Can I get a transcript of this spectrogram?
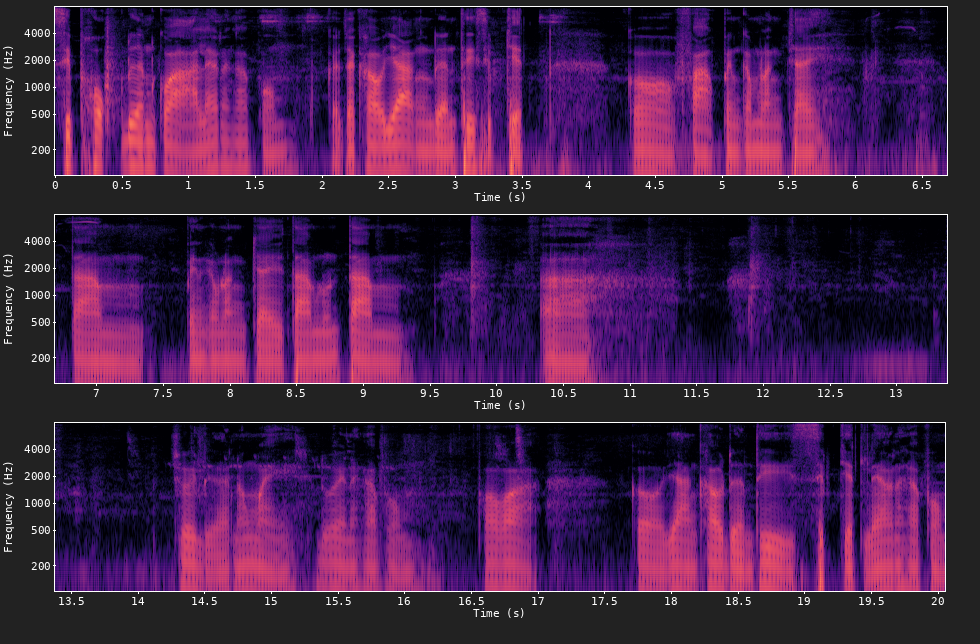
16 เดือนกว่าแล้วนะครับผมก็จะเข้าย่างเดือนที่ 17 ก็ฝากเป็นกำลังใจตามเป็นกำลังใจตามลุ้นตามาช่วยเหลือน้องใหม่ด้วยนะครับผมเพราะว่าก็ย่างเข้าเดือนที่ 17 แล้วนะครับผม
